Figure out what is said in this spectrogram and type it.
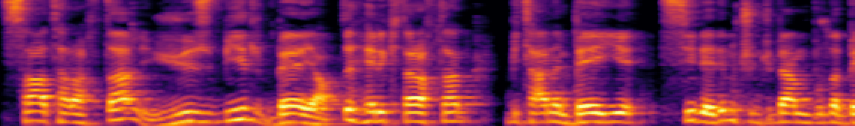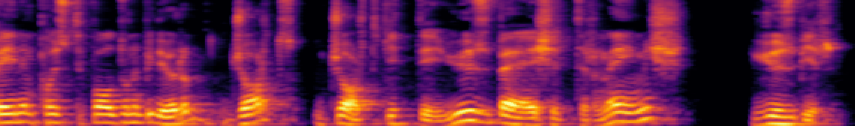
Sağ tarafta 101b yaptı. Her iki taraftan bir tane b'yi silelim. Çünkü ben burada b'nin pozitif olduğunu biliyorum. Jort, jort gitti. 100b eşittir neymiş? 101.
